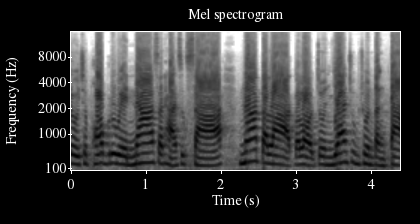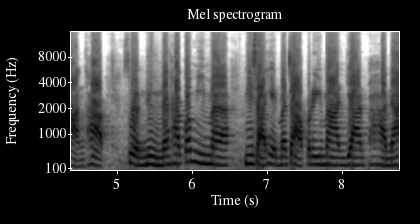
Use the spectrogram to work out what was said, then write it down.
โดยเฉพาะบริเวณหน้าสถานศึกษา หน้าตลาดตลอดจนย่านชุมชนต่างๆ ค่ะ ส่วนหนึ่งนะคะก็มีมามีสาเหตุมาจากปริมาณยานพาหนะ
